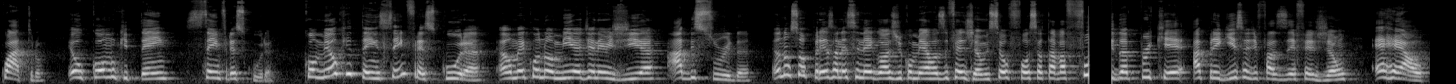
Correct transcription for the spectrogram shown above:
4. Eu como o que tem, sem frescura. Comer o que tem sem frescura é uma economia de energia absurda. Eu não sou presa nesse negócio de comer arroz e feijão, e se eu fosse, eu tava fodida porque a preguiça de fazer feijão é real.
